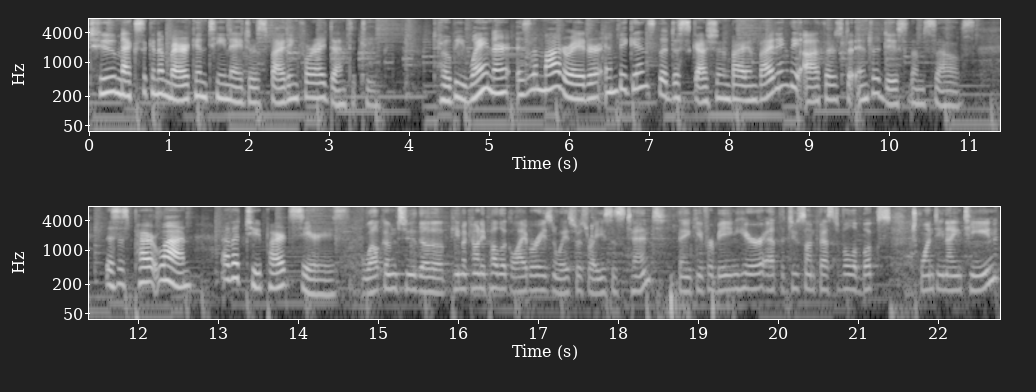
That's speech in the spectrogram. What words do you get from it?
two Mexican American teenagers fighting for identity. Toby Weiner is the moderator and begins the discussion by inviting the authors to introduce themselves. This is part one of a two part series. Welcome to the Pima County Public Library's Nuestras Raíces tent. Thank you for being here at the Tucson Festival of Books 2019.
